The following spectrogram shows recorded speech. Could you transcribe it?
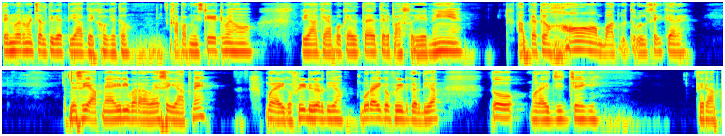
दिन भर में चलती रहती है, आप देखोगे तो। आप अपनी स्टेट में हो तो आके आपको कह देता है, तेरे पास तो ये नहीं है। आप कहते हो हाँ बात बिल्कुल सही कह रहे जैसे ही आपने एग्री भरा, वैसे ही आपने बुराई को फ़ीड कर दिया। बुराई को फ़ीड कर दिया तो बुराई जीत जाएगी। फिर आप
